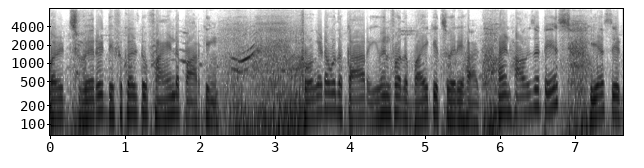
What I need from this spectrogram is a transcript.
But it's very difficult to find a parking forget about the car even for the bike it's very hard. And how is the taste? Yes it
